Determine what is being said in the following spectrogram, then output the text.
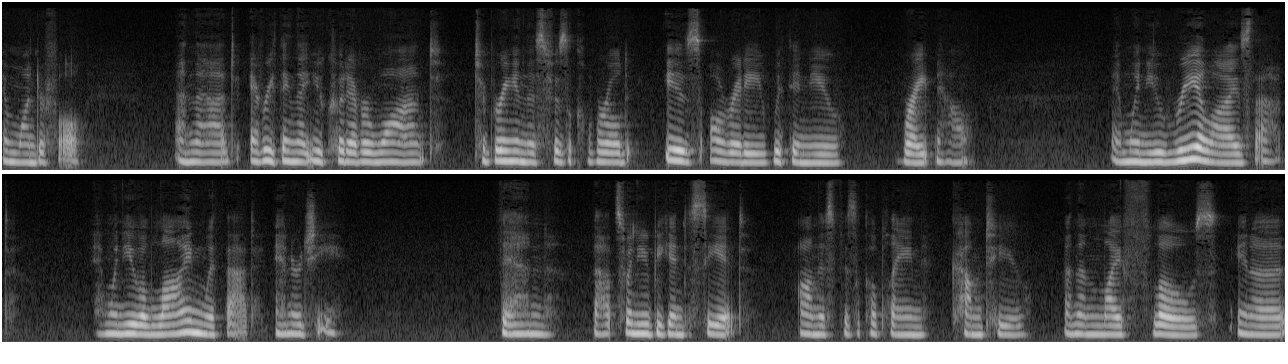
and wonderful, and that everything that you could ever want to bring in this physical world is already within you right now. And when you realize that, and when you align with that energy, then that's when you begin to see it on this physical plane come to you and then life flows in a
